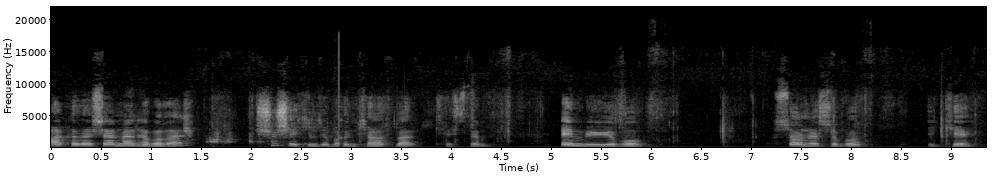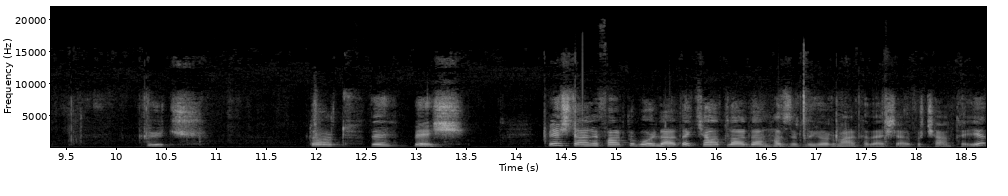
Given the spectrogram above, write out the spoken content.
Arkadaşlar merhabalar. Şu şekilde bakın kağıtlar kestim. En büyüğü bu. Sonrası bu. 2 3 4 ve 5. 5 tane farklı boylarda kağıtlardan hazırlıyorum arkadaşlar bu çantayı.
